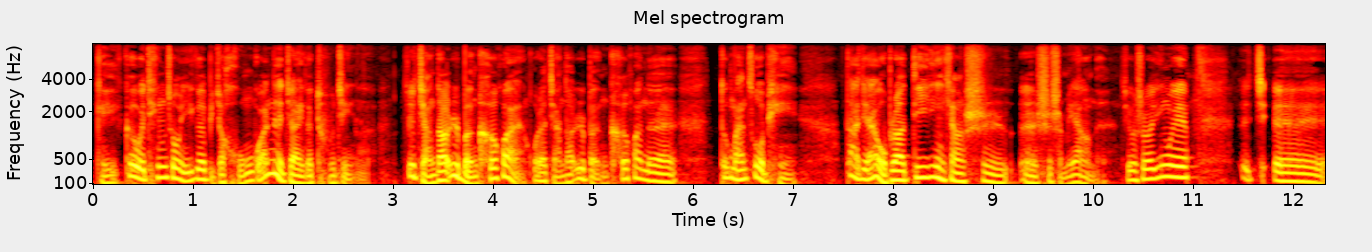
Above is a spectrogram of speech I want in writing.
给各位听众一个比较宏观的这样一个图景啊，就讲到日本科幻或者讲到日本科幻的动漫作品，大家我不知道第一印象是呃是什么样的，就是说因为。呃，呃，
